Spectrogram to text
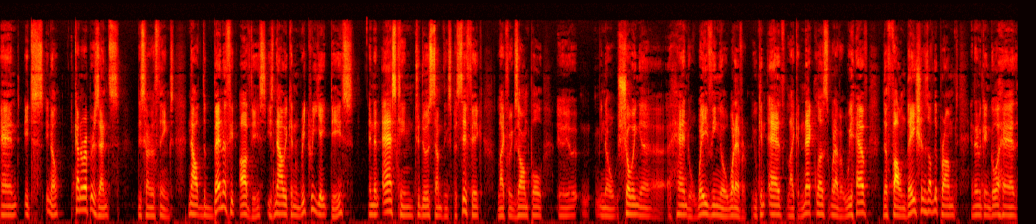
and it's you know it kind of represents these kind of things. Now, the benefit of this is now we can recreate this and then ask him to do something specific, like for example, uh, you know, showing a, a, hand or waving or whatever. You can add like a necklace, whatever. We have the foundations of the prompt, and then we can go ahead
